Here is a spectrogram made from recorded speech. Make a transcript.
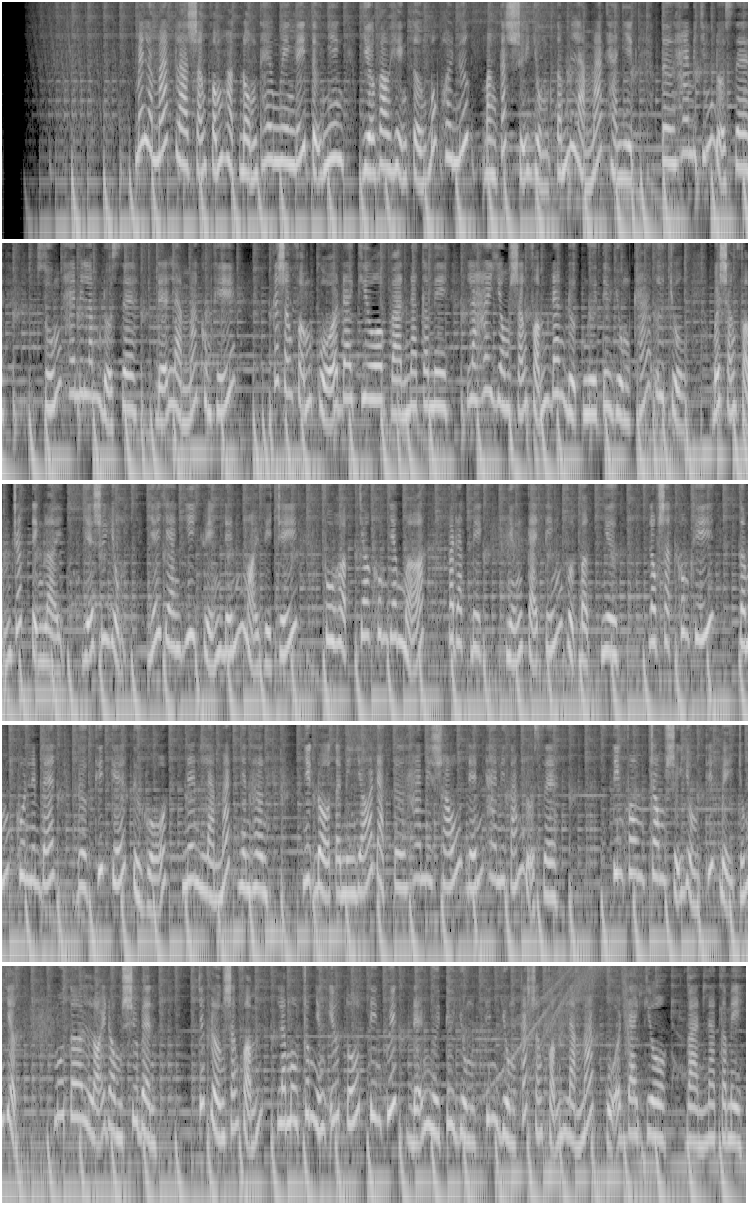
Máy làm mát là sản phẩm hoạt động theo nguyên lý tự nhiên dựa vào hiện tượng bốc hơi nước bằng cách sử dụng tấm làm mát hạ nhiệt từ 29 độ C xuống 25 độ C để làm mát không khí. Các sản phẩm của Daikyo và Nakami là hai dòng sản phẩm đang được người tiêu dùng khá ưa chuộng bởi sản phẩm rất tiện lợi, dễ sử dụng, dễ dàng di chuyển đến mọi vị trí, phù hợp cho không gian mở và đặc biệt những cải tiến vượt bậc như lọc sạch không khí, tấm cooling bed được thiết kế từ gỗ nên làm mát nhanh hơn, Nhiệt độ tại miền gió đạt từ 26 đến 28 độ C. Tiên phong trong sử dụng thiết bị chống giật, motor lõi đồng siêu bền. Chất lượng sản phẩm là một trong những yếu tố tiên quyết để người tiêu dùng tin dùng các sản phẩm làm mát của Daikyo và Nakami.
